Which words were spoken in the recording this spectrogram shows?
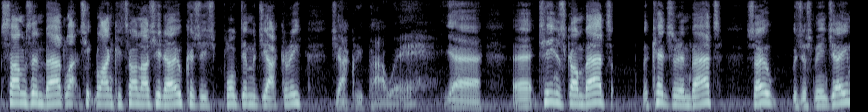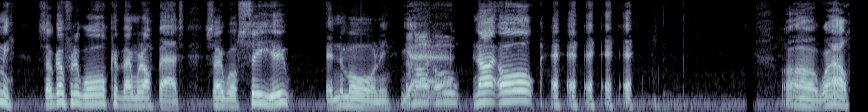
Sam's in bed, electric blanket on, as you know, because he's plugged in the jackery. Jackery power. Yeah. Uh, Tina's gone bed. The kids are in bed. So, we're just me and Jamie. So go for a walk and then we're off bed. So we'll see you in the morning. Good night, all. Night all. oh, wow.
